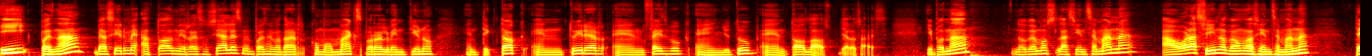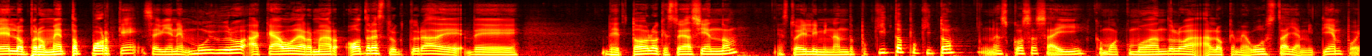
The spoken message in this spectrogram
Y pues nada, ve a seguirme a todas mis redes sociales. Me puedes encontrar como Max el 21 en TikTok, en Twitter, en Facebook, en YouTube, en todos lados, ya lo sabes. Y pues nada, nos vemos la siguiente semana. Ahora sí, nos vemos la siguiente semana. Te lo prometo porque se viene muy duro. Acabo de armar otra estructura de, de, de todo lo que estoy haciendo. Estoy eliminando poquito a poquito unas cosas ahí, como acomodándolo a, lo que me gusta y a mi tiempo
